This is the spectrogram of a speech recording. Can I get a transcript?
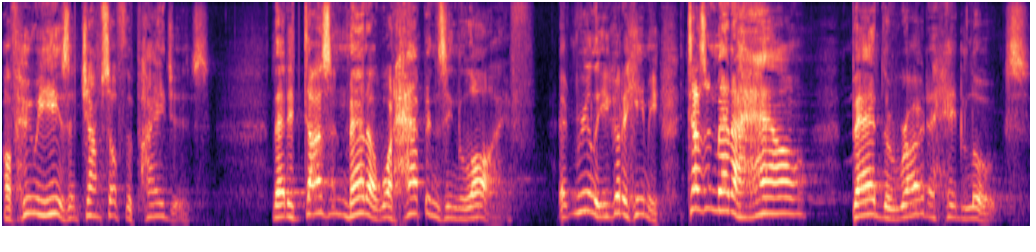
of who he is that jumps off the pages. That it doesn't matter what happens in life. It really, you've got to hear me. It doesn't matter how bad the road ahead looks.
